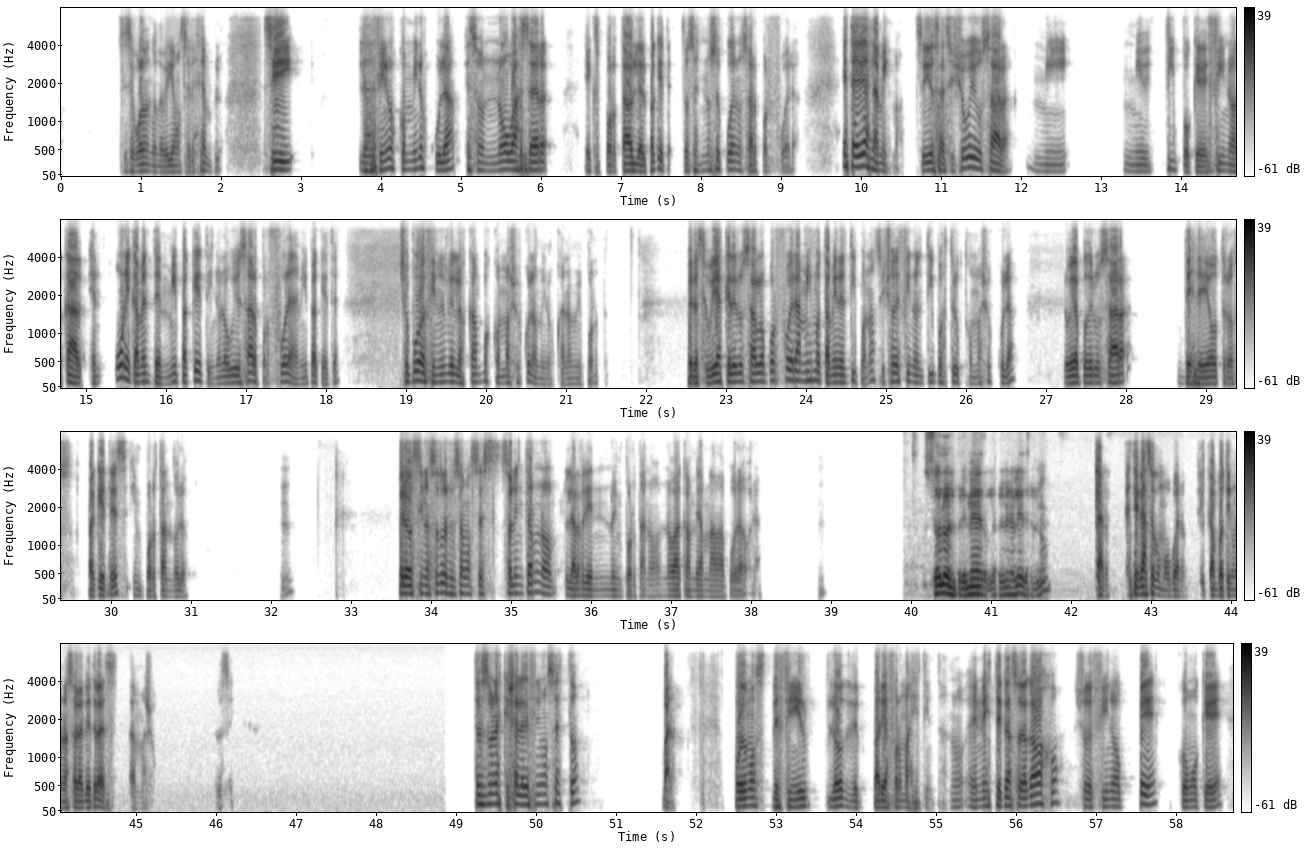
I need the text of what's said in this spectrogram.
Si se acuerdan cuando veíamos el ejemplo. Si las definimos con minúscula, eso no va a ser exportable al paquete. Entonces no se pueden usar por fuera. Esta idea es la misma. ¿sí? O sea, si yo voy a usar mi, tipo que defino acá únicamente en mi paquete y no lo voy a usar por fuera de mi paquete, yo puedo definirle los campos con mayúscula o minúscula, no me importa. Pero si voy a querer usarlo por fuera, mismo también el tipo, ¿no? Si yo defino el tipo struct con mayúscula, lo voy a poder usar desde otros paquetes importándolo. Pero si nosotros lo usamos solo interno, la verdad que no importa, no, no va a cambiar nada por ahora. Solo el primer, la primera letra, ¿no? Claro, en este caso, como bueno, el campo tiene una sola letra, es en mayor. Pero sí. Entonces, una vez que ya le definimos esto, bueno, podemos definirlo de varias formas distintas. En este caso de acá abajo, yo defino P como que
